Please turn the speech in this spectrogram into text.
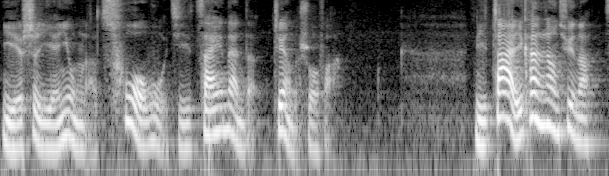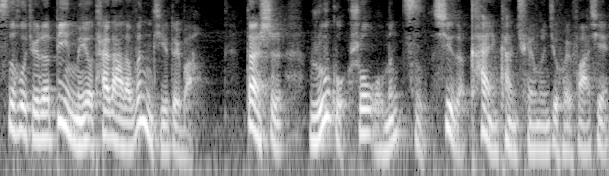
也是沿用了错误及灾难的这样的说法。你乍一看上去呢，似乎觉得并没有太大的问题，对吧？但是如果说我们仔细的看一看全文，就会发现。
